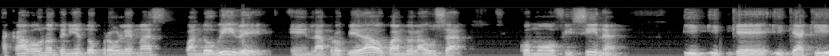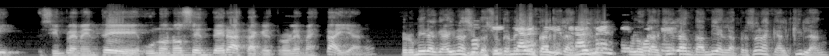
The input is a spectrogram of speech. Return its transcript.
acaba uno teniendo problemas cuando vive en la propiedad o cuando la usa como oficina y, que, y que aquí simplemente uno no se entera hasta que el problema estalla, ¿no? Pero mira que hay una situación también con los que alquilan, con los que alquilan también, las personas que alquilan,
